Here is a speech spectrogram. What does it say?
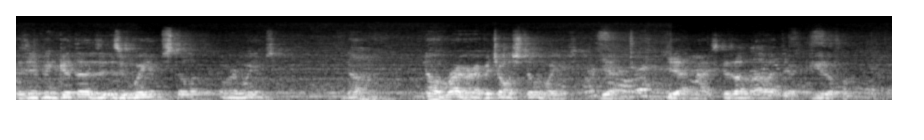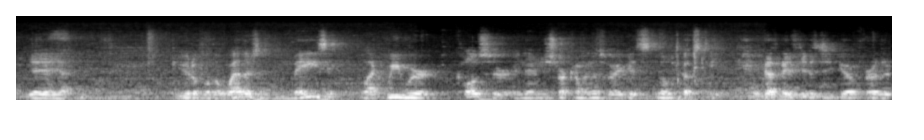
Has it been good though? Is it, is it Williams still over in Williams? No. No, right, right, but y'all are still in Williams. Yeah. Yeah, nice, because I love it there. Beautiful. Yeah, yeah, yeah. Beautiful. The weather's amazing. Like we were closer, and then you start coming this way, it gets a little dusty. if you, as you go further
